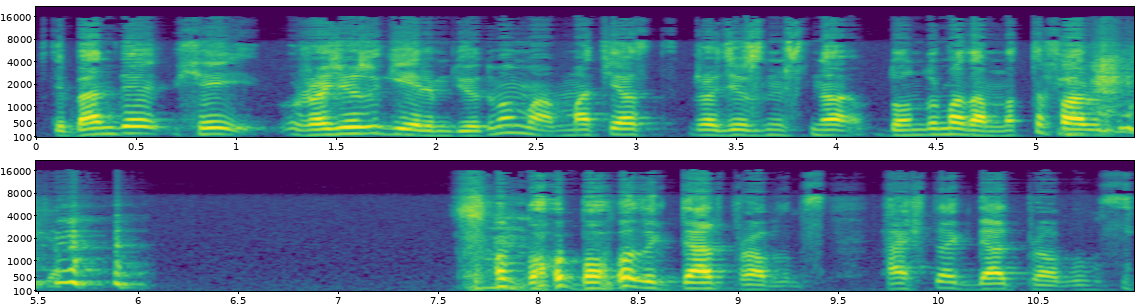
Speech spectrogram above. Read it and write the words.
İşte ben de şey Rodgers'ı giyerim diyordum ama Matias Rodgers'ın üstüne dondurma damlattı. Faruk giyeceğim. Babalık dad problems. Hashtag dad problems.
